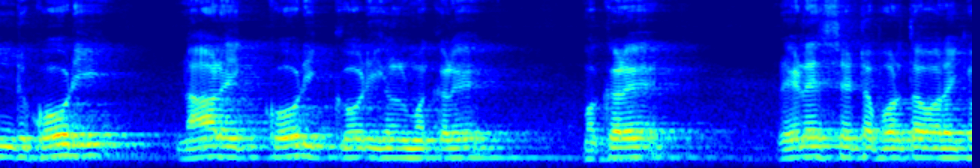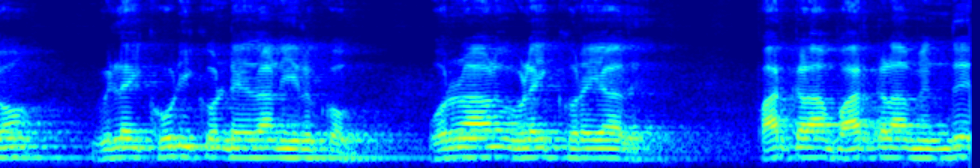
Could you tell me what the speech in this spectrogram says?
இன்று கோடி நாளை கோடி கோடிகள் மக்களே. மக்களே ரியல் எஸ்டேட்டை பொறுத்த வரைக்கும் விலை கூடிக்கொண்டே தான் இருக்கும். ஒரு நாளும் விலை குறையாது. பார்க்கலாம் பார்க்கலாம் என்று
